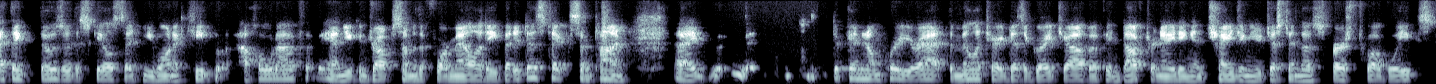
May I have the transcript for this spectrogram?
I think those are the skills that you want to keep a hold of, and you can drop some of the formality, but it does take some time. Uh, depending on where you're at, the military does a great job of indoctrinating and changing you just in those first 12 weeks.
